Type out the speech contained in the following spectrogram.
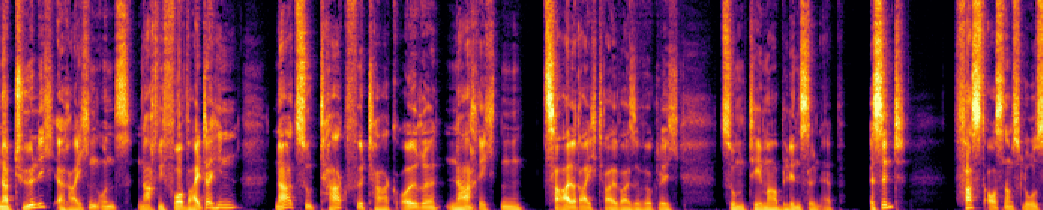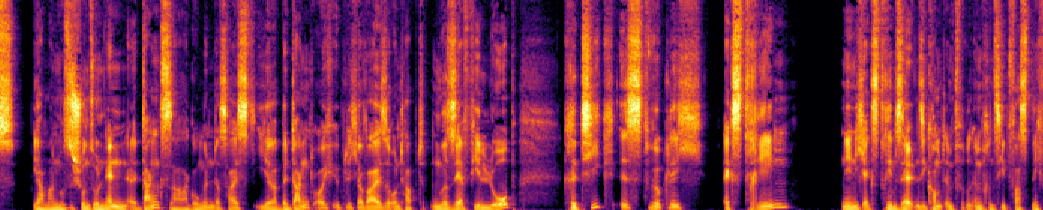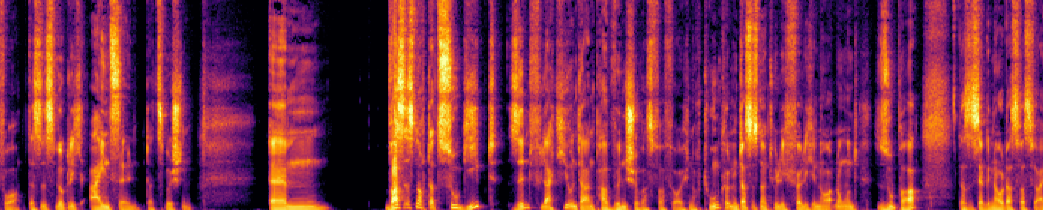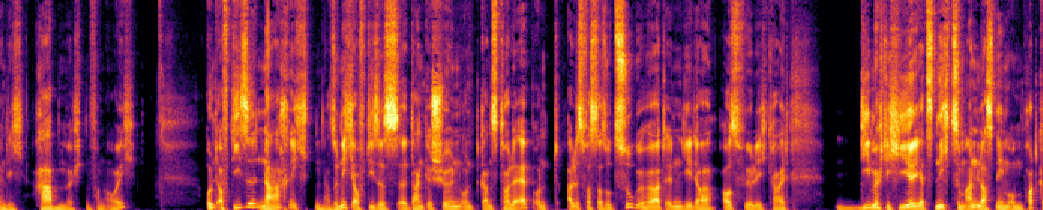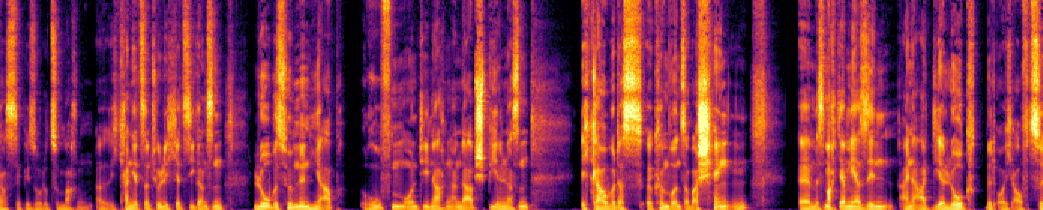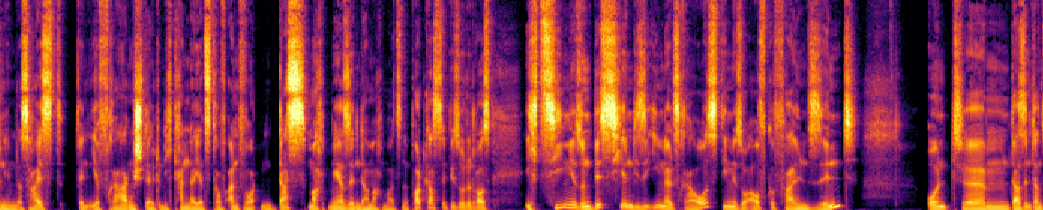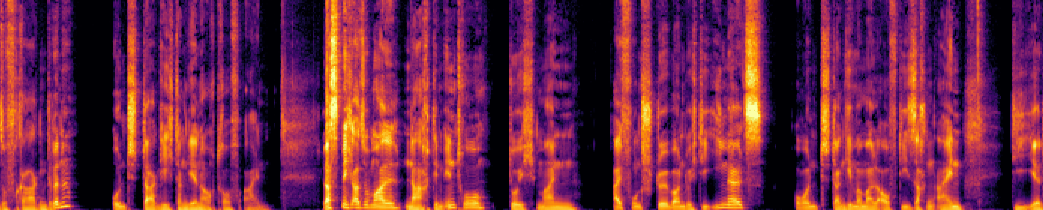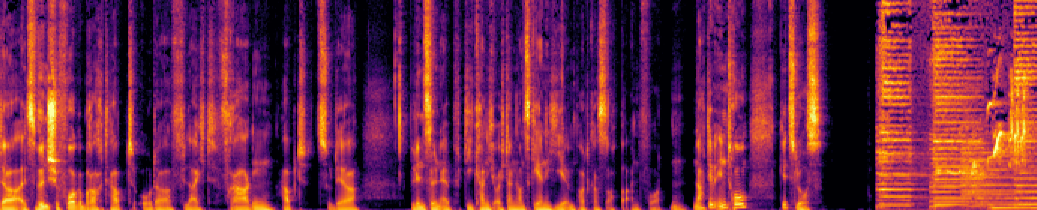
Natürlich erreichen uns nach wie vor weiterhin nahezu Tag für Tag eure Nachrichten, zahlreich teilweise wirklich, zum Thema Blinzeln-App. Es sind fast ausnahmslos, ja, man muss es schon so nennen, äh, Danksagungen. Das heißt, ihr bedankt euch üblicherweise und habt nur sehr viel Lob. Kritik ist wirklich extrem, nee, nicht extrem selten, sie kommt im, im Prinzip fast nicht vor. Das ist wirklich einzeln dazwischen. Ähm, was es noch dazu gibt, sind vielleicht hier und da ein paar Wünsche, was wir für euch noch tun können. Und das ist natürlich völlig in Ordnung und super. Das ist ja genau das, was wir eigentlich haben möchten von euch. Und auf diese Nachrichten, also nicht auf dieses äh, Dankeschön und ganz tolle App und alles, was da so zugehört in jeder Ausführlichkeit, die möchte ich hier jetzt nicht zum Anlass nehmen, um eine Podcast-Episode zu machen. Also ich kann jetzt natürlich jetzt die ganzen Lobeshymnen hier abrufen und die nacheinander abspielen lassen. Ich glaube, das äh, können wir uns aber schenken. Ähm, es macht ja mehr Sinn, eine Art Dialog mit euch aufzunehmen. Das heißt, wenn ihr Fragen stellt und ich kann da jetzt drauf antworten, das macht mehr Sinn. Da machen wir jetzt eine Podcast-Episode draus. Ich ziehe mir so ein bisschen diese E-Mails raus, die mir so aufgefallen sind. Und ähm, da sind dann so Fragen drin. Und da gehe ich dann gerne auch drauf ein. Lasst mich also mal nach dem Intro durch mein iPhone stöbern, durch die E-Mails. Und dann gehen wir mal auf die Sachen ein, die ihr da als Wünsche vorgebracht habt oder vielleicht Fragen habt zu der Blinzeln-App, die kann ich euch dann ganz gerne hier im Podcast auch beantworten. Nach dem Intro geht's los. Musik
